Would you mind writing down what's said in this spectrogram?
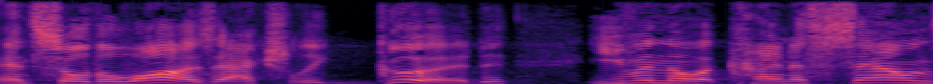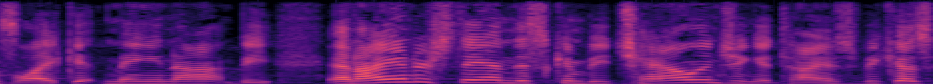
And so the law is actually good, even though it kind of sounds like it may not be. And I understand this can be challenging at times because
